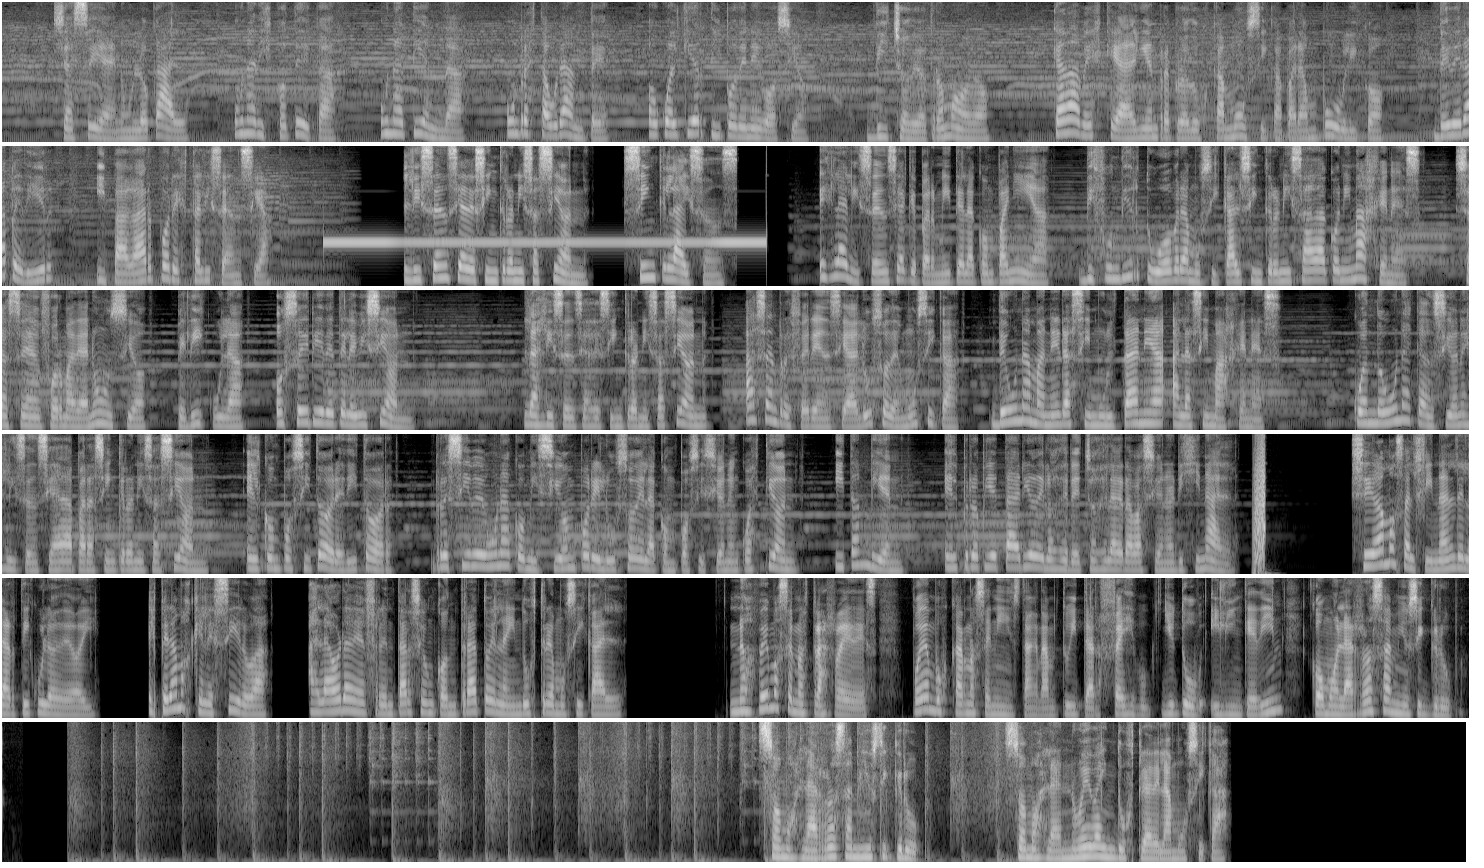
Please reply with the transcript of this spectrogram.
ya sea en un local, una discoteca, una tienda, un restaurante o cualquier tipo de negocio. Dicho de otro modo, cada vez que alguien reproduzca música para un público, deberá pedir y pagar por esta licencia. Licencia de sincronización, Sync License. Es la licencia que permite a la compañía difundir tu obra musical sincronizada con imágenes, ya sea en forma de anuncio, película o serie de televisión. Las licencias de sincronización hacen referencia al uso de música de una manera simultánea a las imágenes. Cuando una canción es licenciada para sincronización, el compositor-editor recibe una comisión por el uso de la composición en cuestión y también el propietario de los derechos de la grabación original. Llegamos al final del artículo de hoy. Esperamos que les sirva a la hora de enfrentarse a un contrato en la industria musical. Nos vemos en nuestras redes. Pueden buscarnos en Instagram, Twitter, Facebook, YouTube y LinkedIn como La Rosa Music Group. Somos La Rosa Music Group. Somos la nueva industria de la música.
